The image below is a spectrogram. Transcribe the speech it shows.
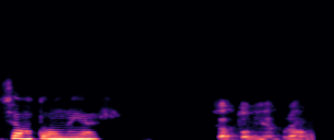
Şah da onu yer. Şahtonu yer. Bravo.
